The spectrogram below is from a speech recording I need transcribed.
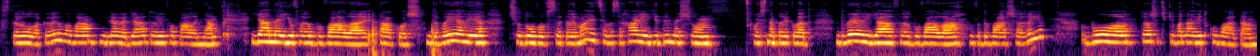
стирола крилова для радіаторів опалення. Я нею фарбувала також двері, чудово все тримається, висихає. Єдине, що ось, наприклад, двері я фарбувала в два шари, бо трошечки вона рідкувата.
